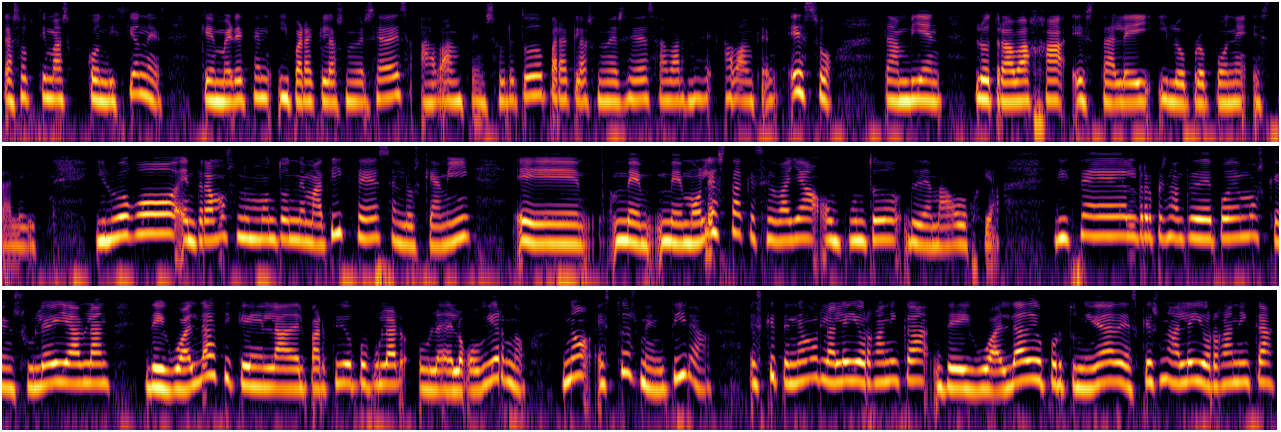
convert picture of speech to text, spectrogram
las óptimas condiciones que merecen y para que las universidades avancen, sobre todo para que las universidades avancen. Eso también lo trabaja esta ley y lo propone esta ley. Y luego entramos en un montón de matices en los que a mí eh, me, molesta que se vaya a un punto de demagogia. Dice el representante de Podemos que en su ley hablan de igualdad y que en la del Partido Popular o la del Gobierno. No, esto es mentira. Es que tenemos la ley orgánica de igualdad de oportunidades, que es una ley orgánica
